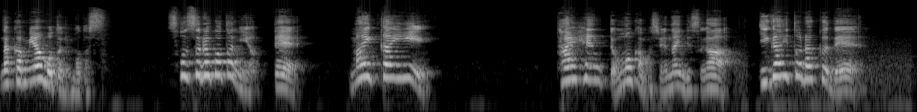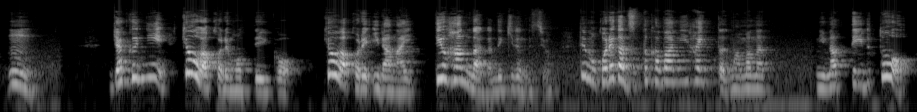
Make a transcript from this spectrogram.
中身は元に戻す。そうすることによって、毎回、大変って思うかもしれないんですが、意外と楽で、うん。逆に、今日はこれ持っていこう。今日はこれいらないっていう判断ができるんですよ。でもこれがずっとカバンに入ったままな、になっていると、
